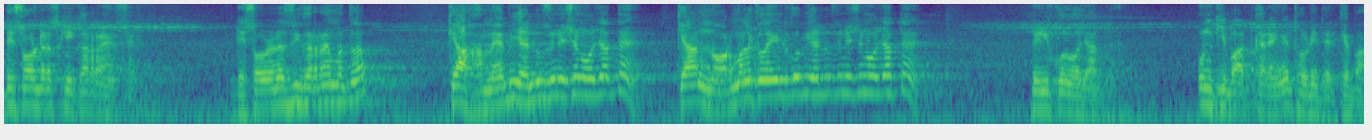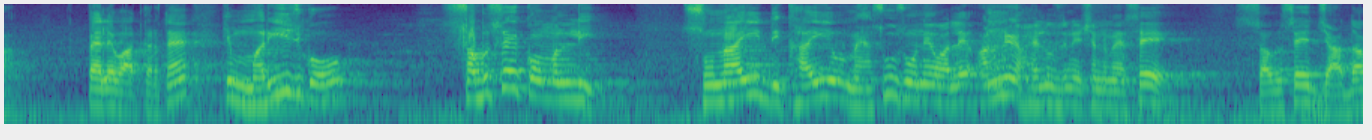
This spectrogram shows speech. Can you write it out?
डिसऑर्डर्स की कर रहे हैं सिर्फ़। डिसऑर्डर्स ही कर रहे हैं मतलब? क्या हमें भी हेलुसिनेशन हो जाते हैं? क्या नॉर्मल क्लाइंट को भी हेलुसिनेशन हो जाते हैं? बिल्कुल हो जाते हैं। उनकी बात करेंगे थोड़ी देर के बाद। पहले बात करते हैं कि मरीज़ को सबसे कॉमनली सुनाई, दिखाई और महसूस होने वाले अन्य हेलुजिनेशन में से सबसे ज़्यादा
